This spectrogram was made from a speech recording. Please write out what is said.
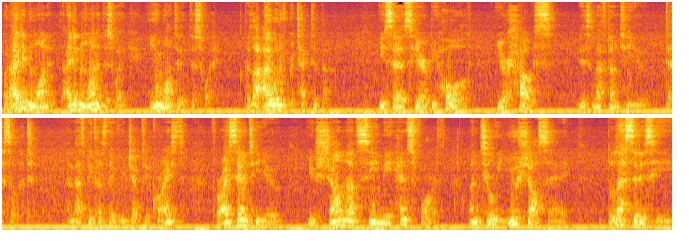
But I didn't want it. I didn't want it this way. You wanted it this way. Because I, I would have protected them. He says here, Behold, your house is left unto you desolate. And that's because they've rejected Christ. For I say unto you, you shall not see me henceforth until you shall say, Blessed is he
